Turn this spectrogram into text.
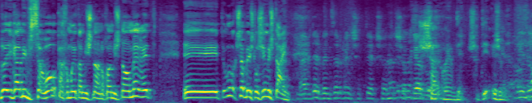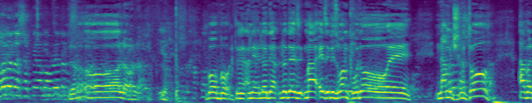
לא ייגע בבשרו, כך אומרת המשנה, נכון? המשנה אומרת, אה, תראו בבקשה ב-32. מה ההבדל בין זה לבין שטיח שאתה שוקע ש... בו? הוא הבדל, שתהיה, יש הבדל. מזרון אתה שוקע בו. לא, לא, לא. לא. בוא, בוא, תראה, אני לא יודע, לא יודע איזה, מה, איזה מזרון כבודו אה, נע משנתו, אבל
